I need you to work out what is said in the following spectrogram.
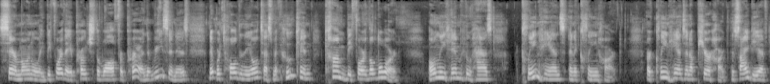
ceremonially before they approach the wall for prayer. And the reason is that we're told in the Old Testament who can come before the Lord? Only him who has clean hands and a clean heart, or clean hands and a pure heart. This idea of,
